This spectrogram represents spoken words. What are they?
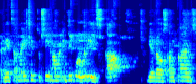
and it's amazing to see how many people really stop. You know, sometimes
